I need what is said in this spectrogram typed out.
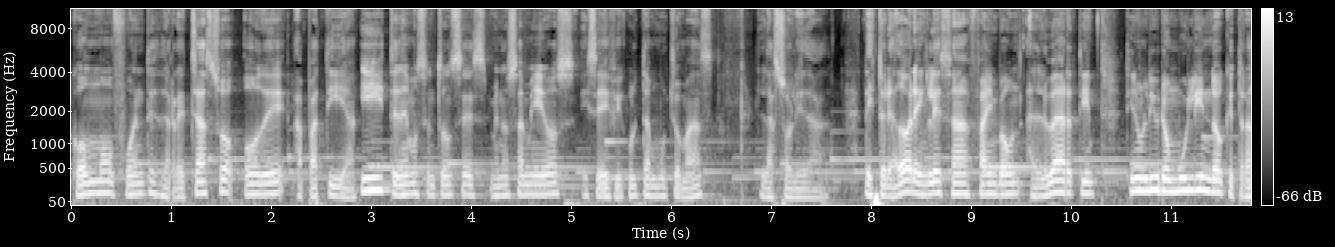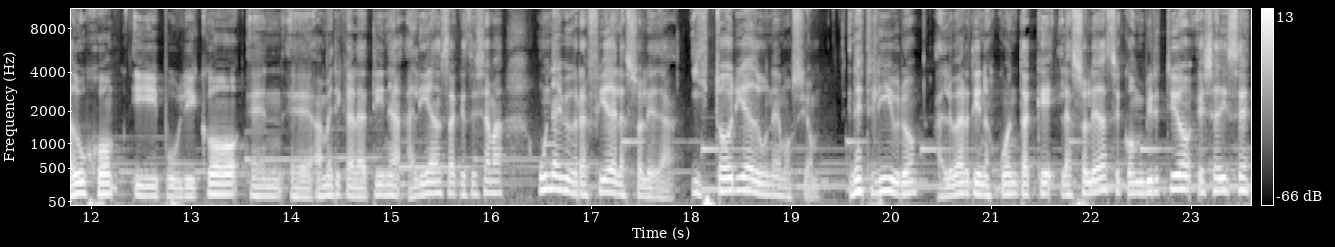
como fuentes de rechazo o de apatía. Y tenemos entonces menos amigos y se dificulta mucho más la soledad. La historiadora inglesa Finebone Alberti tiene un libro muy lindo que tradujo y publicó en eh, América Latina Alianza que se llama Una biografía de la soledad, historia de una emoción. En este libro, Alberti nos cuenta que la soledad se convirtió, ella dice,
